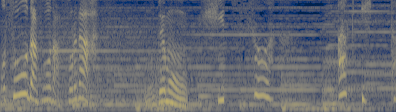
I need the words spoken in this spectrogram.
そそうだそうだそれだ。でもひそう。あ一体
